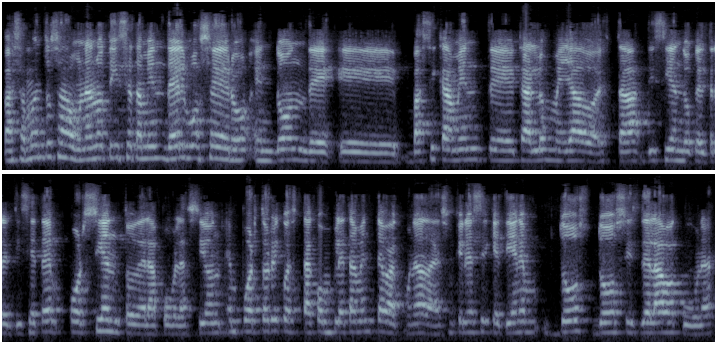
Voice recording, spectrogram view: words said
Pasamos entonces a una noticia también del vocero, en donde eh, básicamente Carlos Mellado está diciendo que el 37% de la población en Puerto Rico está completamente vacunada. Eso quiere decir que tienen dos dosis de la vacuna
